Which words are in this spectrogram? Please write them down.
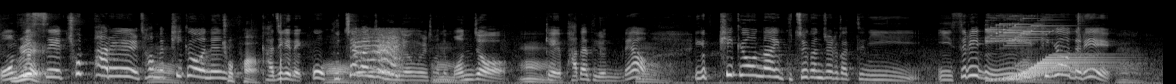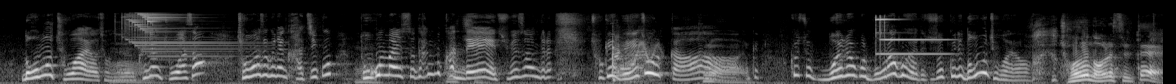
원피스의 초파를 처음에 어, 피규어는 초파. 가지게 됐고 어. 구체관절 인형을 저는 음. 먼저 음. 이렇게 받아들였는데요. 음. 이게 피규어나 이 구체관절 같은 이, 이 3D 피규어들이 어. 너무 좋아요. 저는 그냥 좋아서 좋아서 그냥 가지고 어. 보고만 있어도 행복한데 주변 사람들은 저게 왜 좋을까? 그래서 매력을 뭐라고 해야 되죠? 저 그냥 너무 좋아요. 저는 어렸을 때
